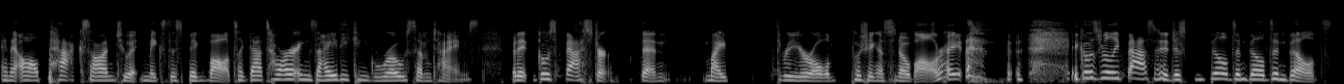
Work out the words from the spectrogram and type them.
and it all packs onto it and makes this big ball. It's like that's how our anxiety can grow sometimes, but it goes faster than my three year old pushing a snowball, right? it goes really fast and it just builds and builds and builds.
